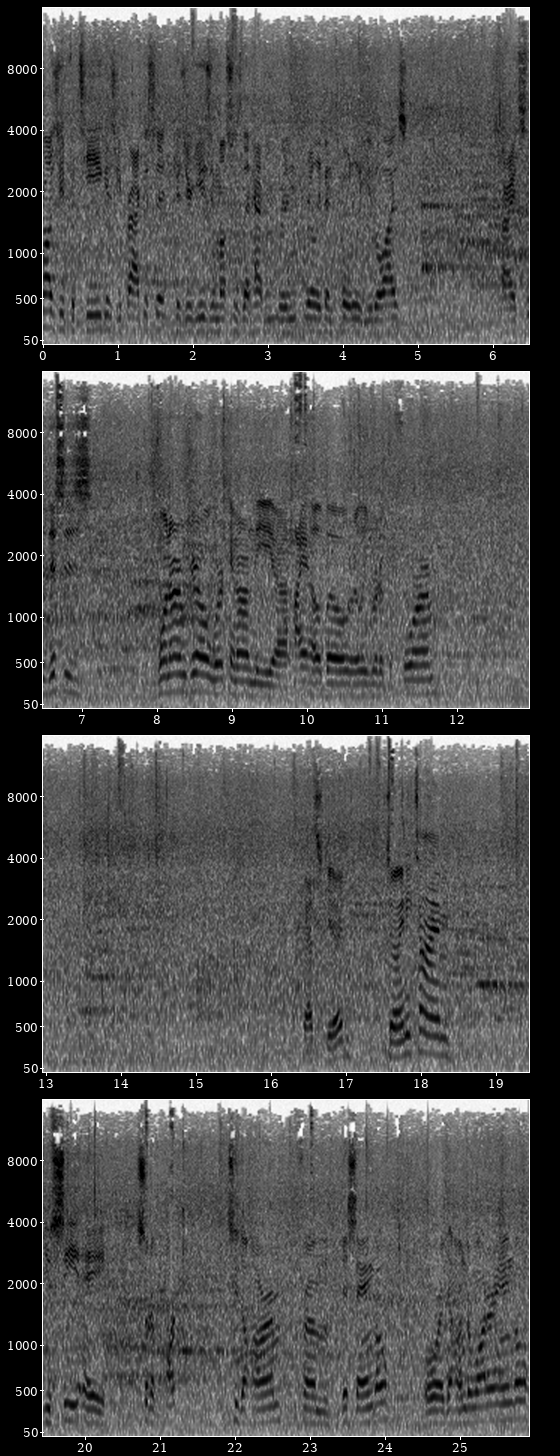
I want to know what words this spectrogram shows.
cause you fatigue as you practice it because you're using muscles that haven't really been totally utilized. All right, so this is one arm drill working on the uh, high elbow, early vertical forearm. That's good. So anytime you see a sort of arc to the arm from this angle or the underwater angle,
